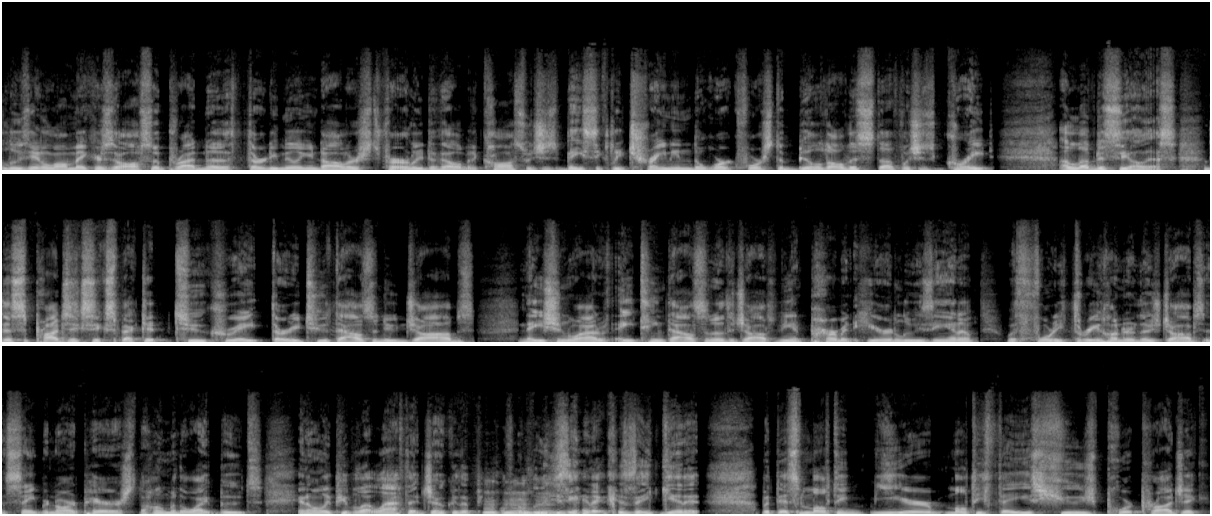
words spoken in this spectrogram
Louisiana lawmakers have also provided another $30 million for early development costs, which is basically training the workforce to build all this stuff, which is great. I love to see all this. This project project's expected to create 32,000 new jobs nationwide, with 18,000 of the jobs being permanent here in Louisiana, with 4,300 of those jobs in St. Bernard Parish, the home of the white boots. And only people that laugh at that joke are the people from Louisiana because they get it. But this multi year, multi phase, huge port project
